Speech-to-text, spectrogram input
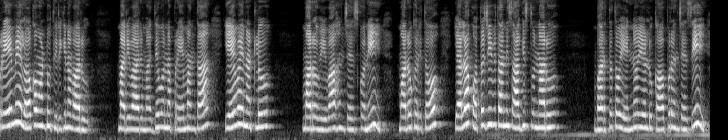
ప్రేమే లోకం అంటూ తిరిగినవారు. మరి వారి మధ్య ఉన్న ప్రేమంతా ఏమైనట్లు? మరో వివాహం చేసుకొని మరొకరితో ఎలా కొత్త జీవితాన్ని సాగిస్తున్నారు? భర్తతో ఎన్నో ఏళ్ళు కాపురం చేసి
